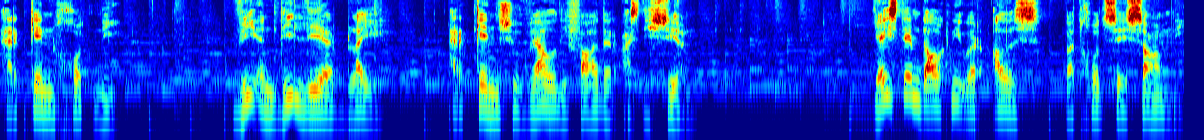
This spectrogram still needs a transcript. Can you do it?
erken God nie. Wie in die leer bly, erken sowel die Vader as die Seun. Jy stem dalk nie oor alles wat God sê saam nie.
